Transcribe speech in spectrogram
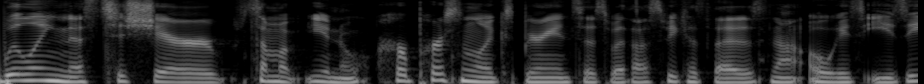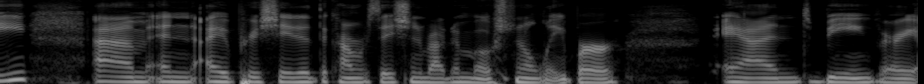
willingness to share some of you know her personal experiences with us because that is not always easy um, and i appreciated the conversation about emotional labor and being very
